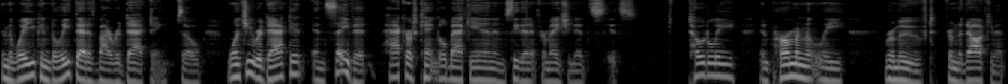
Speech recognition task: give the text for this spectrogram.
And the way you can delete that is by redacting. So once you redact it and save it, hackers can't go back in and see that information. It's it's totally and permanently removed from the document.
